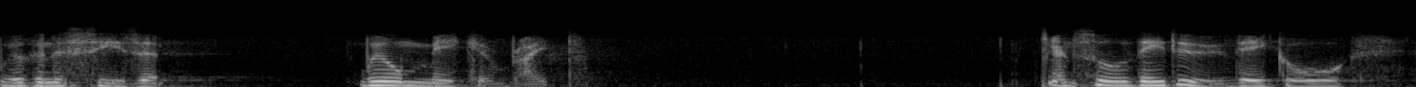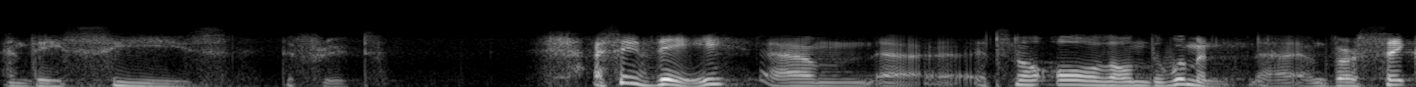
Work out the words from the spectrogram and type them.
We're going to seize it. We'll make it right. And so they do. They go and they seize the fruit. I say they, um, uh, it's not all on the woman. Uh, in verse 6,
